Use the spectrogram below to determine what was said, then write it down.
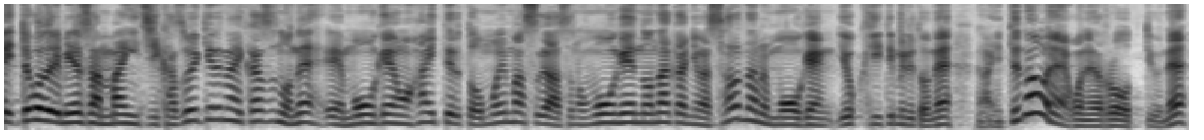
い。ということで皆さん毎日数えきれない数のね、えー妄言を入ってると思いますがその妄言の中にはさらなる妄言よく聞いてみるとね何言ってんだお前この野郎っていうね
